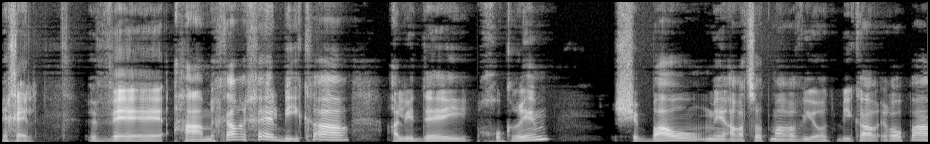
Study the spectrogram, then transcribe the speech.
החל. והמחקר החל בעיקר על ידי חוקרים שבאו מארצות מערביות, בעיקר אירופה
